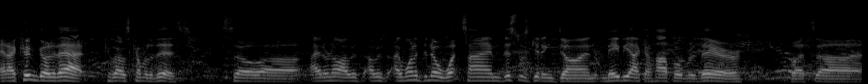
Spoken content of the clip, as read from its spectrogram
And I couldn't go to that because I was coming to this. So uh, I don't know. I was, I was, I wanted to know what time this was getting done. Maybe I could hop over there, but uh,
